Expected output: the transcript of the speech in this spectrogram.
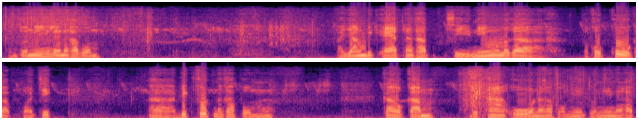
เป็นตัวนี้เลยนะครับผมอายังบิ๊กแอดนะครับสี่นิ้วแล้วก็ประกบคู่กับหัวจิกอ่าบิ๊กฟุตนะครับผมเก้ากรัมเด็ดห้าโอนะครับผมนี่ตัวนี้นะครับ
